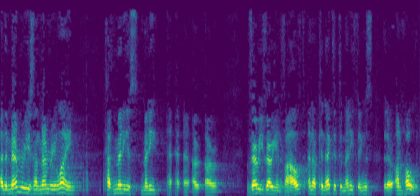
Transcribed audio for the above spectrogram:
And the memories on memory lane have many, many, uh, uh, uh, are, are very, very involved and are connected to many things that are unholy.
